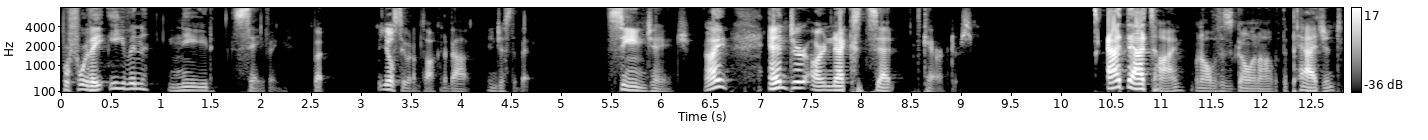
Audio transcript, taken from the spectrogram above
before they even need saving. But you'll see what I'm talking about in just a bit. Scene change, right? Enter our next set of characters. At that time, when all this is going on with the pageant,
